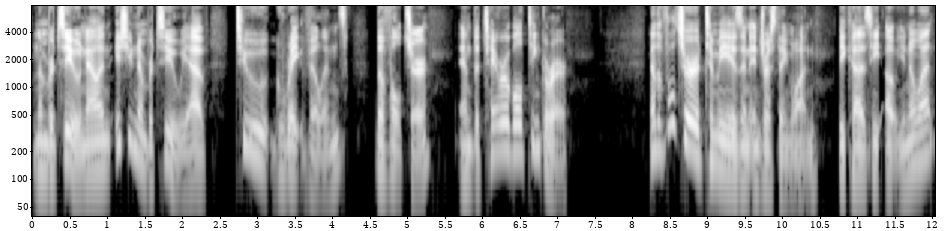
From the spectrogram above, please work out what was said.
number two. Now, in issue number two, we have two great villains the Vulture and the Terrible Tinkerer. Now, the Vulture to me is an interesting one because he, oh, you know what?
